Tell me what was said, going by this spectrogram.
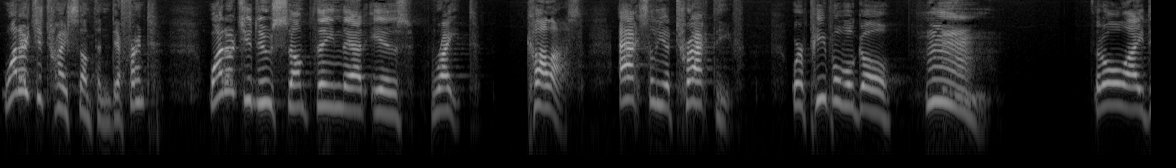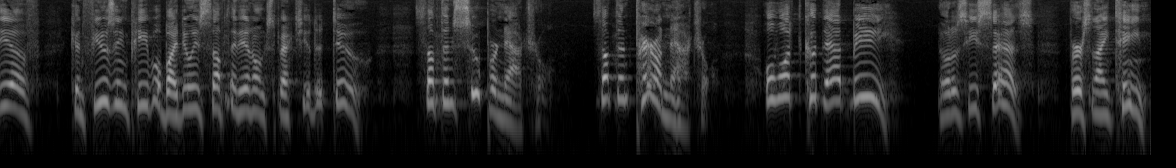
Why don't you try something different? Why don't you do something that is right? Kalas actually attractive, where people will go, hmm. That whole idea of confusing people by doing something they don't expect you to do, something supernatural, something paranatural. Well, what could that be? Notice he says, verse 19,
